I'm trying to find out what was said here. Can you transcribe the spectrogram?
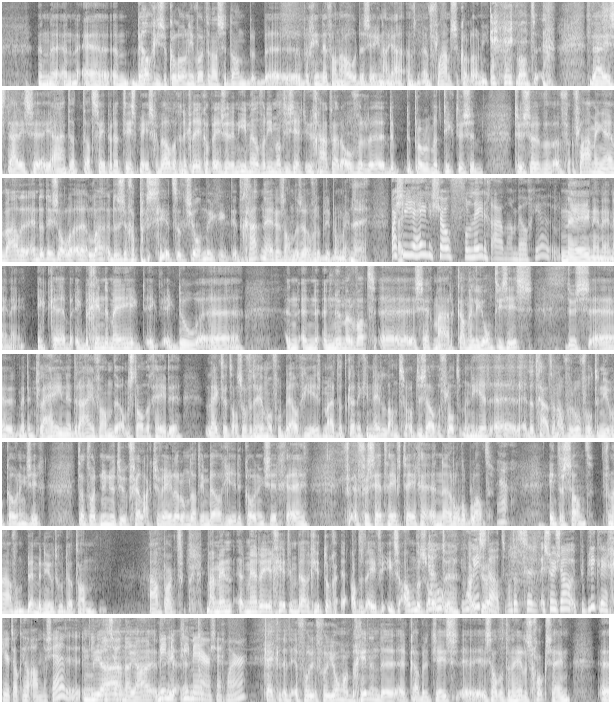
een, eh, een, eh, een Belgische kolonie wordt... en als ze dan be- be- beginnen van ho, dan zeg je nou ja, een, een Vlaamse kolonie. Want daar is, daar is eh, ja, dat, dat separatisme is geweldig. En dan kreeg ik opeens weer een e-mail van iemand die zegt... u gaat daar over de, de problematiek tussen, tussen Vlamingen en Walen. En dat is al lang, dat is een gepasseerd station. Ik, ik- het gaat nergens anders over op dit moment. Nee. Pas je je hele show volledig aan aan België? Nee, nee, nee, nee. nee. Ik, eh, ik begin ermee. Ik, ik, ik doe eh, een, een, een nummer wat eh, zeg maar chameleontisch is. Dus met een kleine draai van de omstandigheden lijkt het alsof het helemaal voor België is. Maar dat kan ik in Nederland op dezelfde vlotte manier. En dat gaat dan over hoe voelt de nieuwe koning zich. Dat wordt nu natuurlijk veel actueler... omdat in België de koning zich verzet heeft tegen een roddelblad. Ja. Interessant vanavond. Ben benieuwd hoe dat dan aanpakt. Maar men, men reageert in België toch altijd even iets anders Ja, op de hoe, hoe is dat? Want het, is sowieso, het publiek reageert ook heel anders, hè? Niet, Ja, niet zo nou ja, minder primair, zeg maar. Kijk, voor, voor jonge beginnende eh, cabaretiers eh, zal het een hele schok zijn. Eh,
